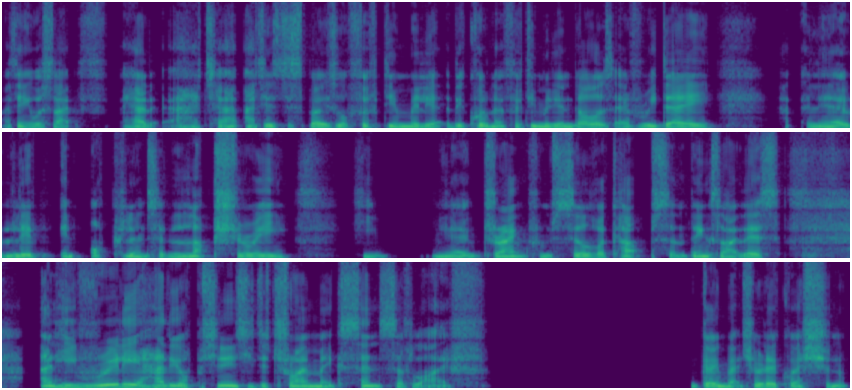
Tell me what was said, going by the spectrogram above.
I think it was like he had at, at his disposal 50 million, the equivalent of $50 million every day. You know, lived in opulence and luxury. He, you know, drank from silver cups and things like this. And he really had the opportunity to try and make sense of life going back to your earlier question,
